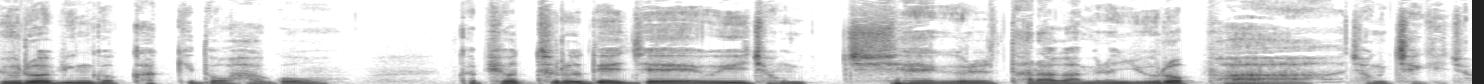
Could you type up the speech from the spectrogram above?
유럽인 것 같기도 하고 그 표트르 대제의 정책을 따라가면은 유럽화 정책이죠.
